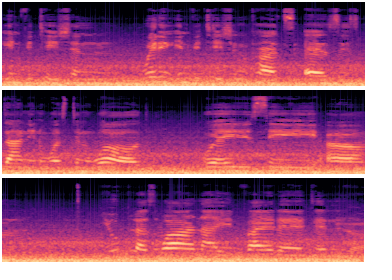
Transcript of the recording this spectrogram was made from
invitation wedding invitation cards as is done in Western world, where you say. Um, you plus one are invited and Yeah.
